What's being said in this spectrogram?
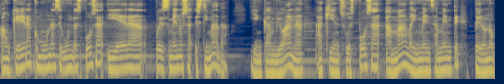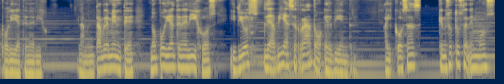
aunque era como una segunda esposa y era pues menos estimada. Y en cambio Ana, a quien su esposa amaba inmensamente, pero no podía tener hijos. Lamentablemente no podía tener hijos y Dios le había cerrado el vientre. Hay cosas que nosotros tenemos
